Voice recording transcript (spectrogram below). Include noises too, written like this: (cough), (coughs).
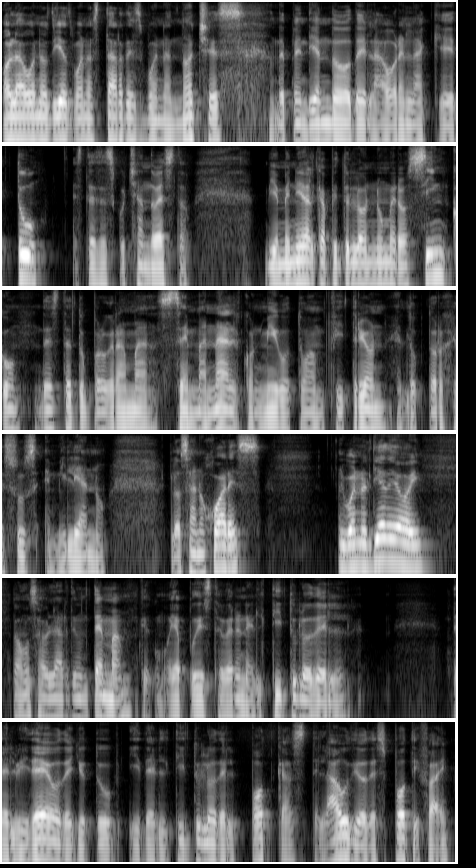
Hola, buenos días, buenas tardes, buenas noches, dependiendo de la hora en la que tú estés escuchando esto. Bienvenido al capítulo número 5 de este tu programa semanal conmigo, tu anfitrión, el doctor Jesús Emiliano Lozano Juárez. Y bueno, el día de hoy vamos a hablar de un tema que como ya pudiste ver en el título del, del video de YouTube y del título del podcast, del audio de Spotify,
